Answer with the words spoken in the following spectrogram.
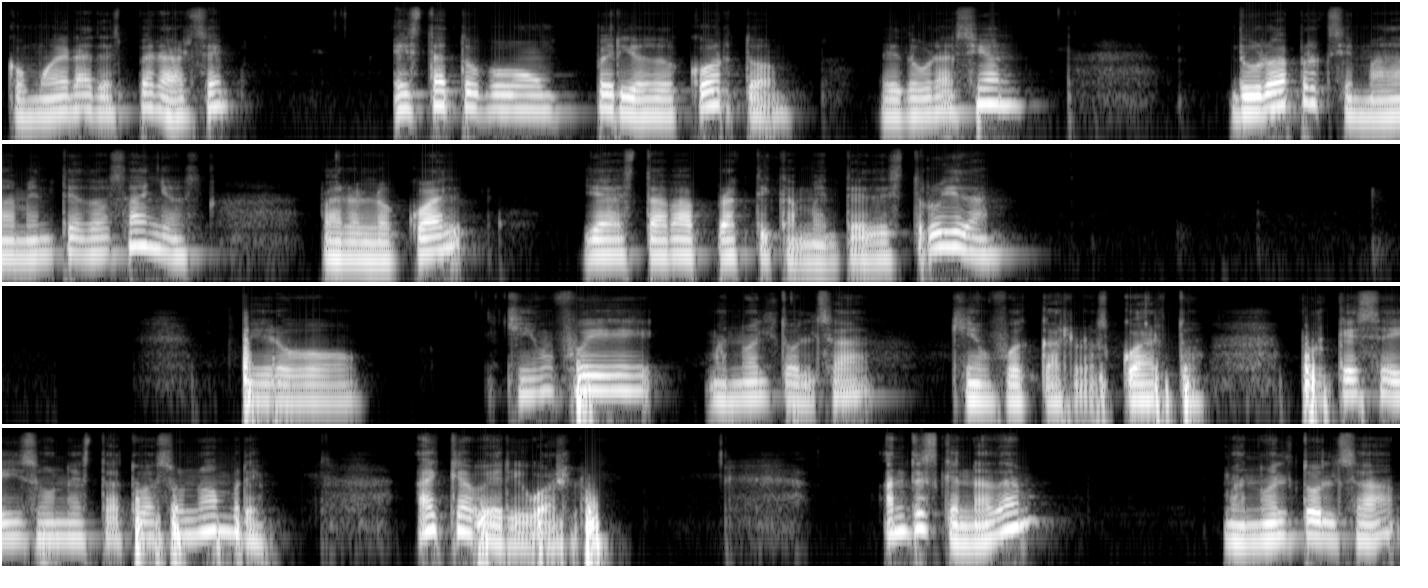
como era de esperarse, esta tuvo un periodo corto de duración. Duró aproximadamente dos años, para lo cual ya estaba prácticamente destruida. Pero, ¿quién fue Manuel Tolsá? ¿Quién fue Carlos IV? ¿Por qué se hizo una estatua a su nombre? Hay que averiguarlo. Antes que nada, Manuel Tolsá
